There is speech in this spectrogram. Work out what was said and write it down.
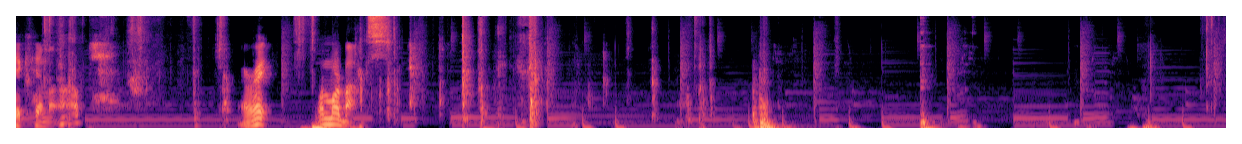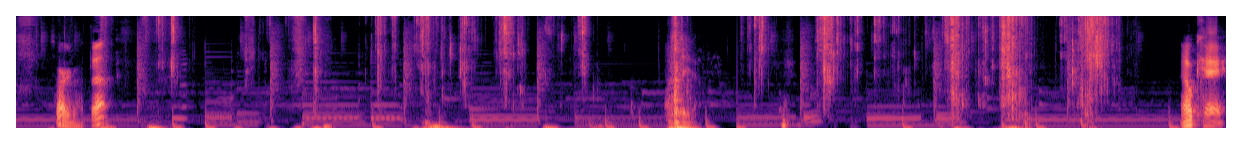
Pick him up. All right, one more box. Sorry about that. Stay down. Okay.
